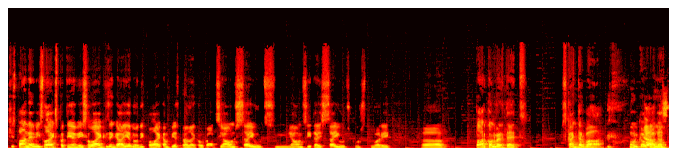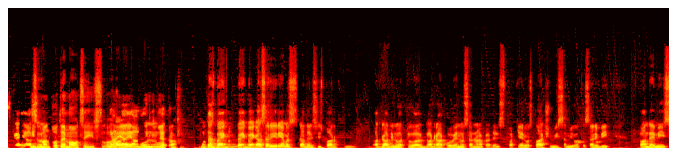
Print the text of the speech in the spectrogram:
Šis pandēmijas laiks pat tie visu laiku, zin kā, iedod ik pa laikam piespēlē kaut kādas jaunas sajūtas, jaunas idejas sajūtas, kuras tu arī uh, pārkonvertēt skaņdarbā un kaut Jā, kādās skaņās. Un, izmantot emocijas, Jā, jā, jā, un- lietā. Nu, tas beig, beig, beigās arī ir iemesls, kādēļ es vispār atgādinot to agrāko vienu no sarunām, kādēļ es par ķēros klāt šim visam, jo tas arī bija pandēmijas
